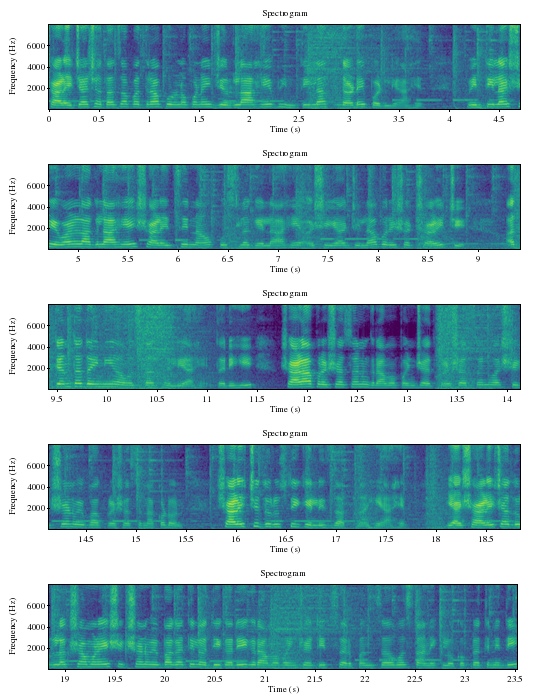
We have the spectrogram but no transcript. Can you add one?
शाळेच्या छताचा पत्रा पूर्णपणे जिरला आहे भिंतीला तडे पडले आहेत. भिंतीला शेवाळ लागला आहे शाळेचे नाव पुसलं गेलं आहे अशी या जिल्हा परिषद शाळेची अत्यंत दयनीय अवस्था झाली आहे. तरीही शाळा प्रशासन ग्रामपंचायत प्रशासन व शिक्षण विभाग प्रशासनाकडून शाळेची दुरुस्ती केली जात नाही आहे. या शाळेच्या दुर्लक्षामुळे शिक्षण विभागातील अधिकारी ग्रामपंचायतीत सरपंच व स्थानिक लोकप्रतिनिधी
